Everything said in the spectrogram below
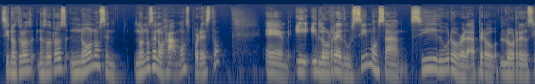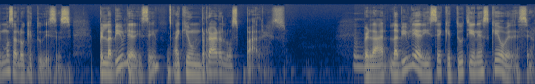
si nosotros, nosotros no, nos, no nos enojamos por esto, Em, y, lo reducimos a, sí, duro, ¿verdad? Pero lo reducimos a lo que tú dices. Pero la Biblia dice, hay que honrar a los padres, ¿verdad? La Biblia dice que tú tienes que obedecer,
